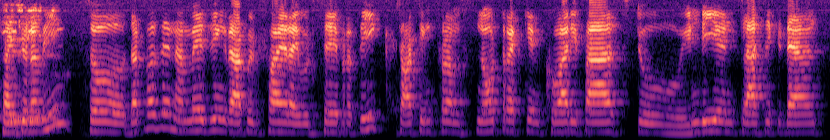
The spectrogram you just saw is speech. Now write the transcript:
Thank you, Naveen. So that was an amazing rapid fire, I would say, Prateek. Starting from snow trek in Kuari Pass to Indian classic dance,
